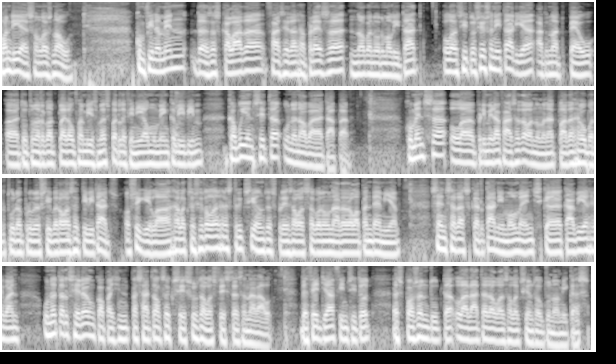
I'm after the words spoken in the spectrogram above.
Bon dia, són les 9. Confinament, desescalada, fase de represa, nova normalitat... La situació sanitària ha donat peu a tot un argot ple d'eufemismes per definir el moment que vivim, que avui enceta una nova etapa. Comença la primera fase de l'anomenat pla de reobertura progressiva de les activitats, o sigui, la relaxació de les restriccions després de la segona onada de la pandèmia, sense descartar ni molt menys que acabi arribant una tercera un cop hagin passat els excessos de les festes de Nadal. De fet, ja fins i tot es posa en dubte la data de les eleccions autonòmiques.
